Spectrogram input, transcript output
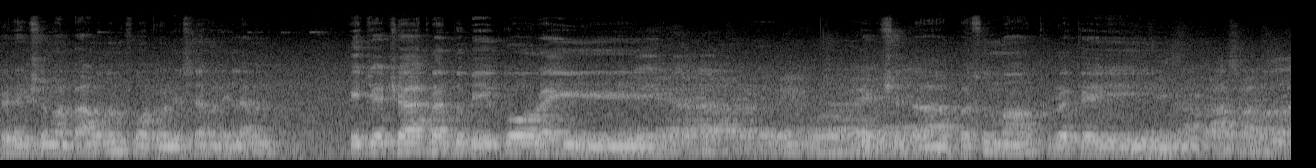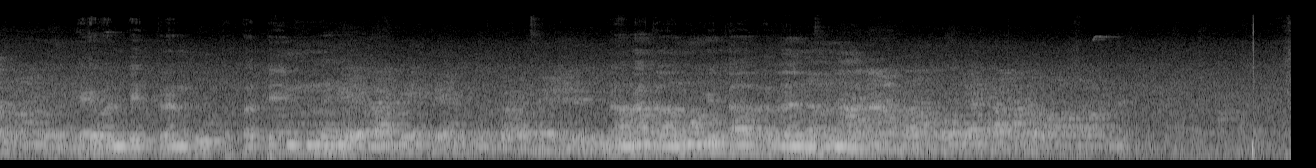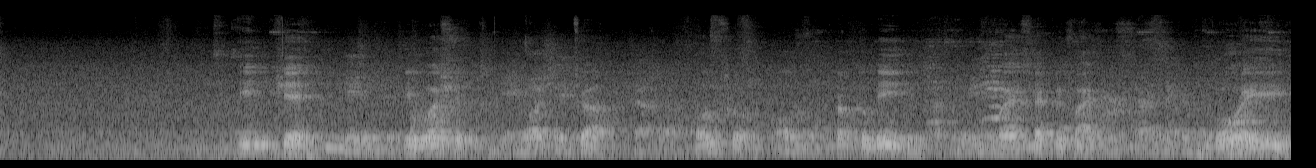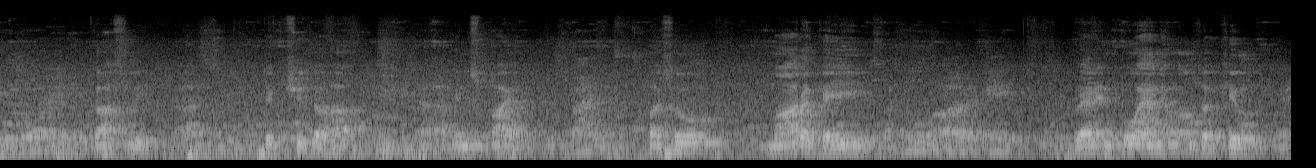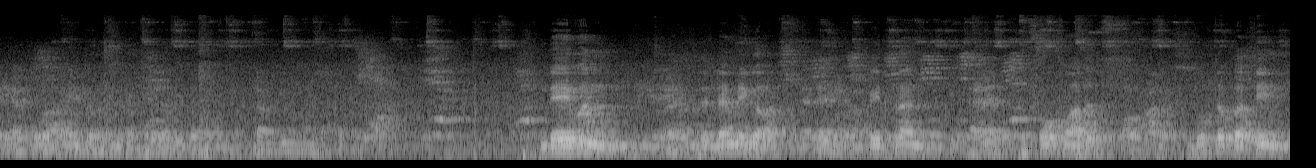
Reading Srimad Bhagavatam 427.11 Ijya chakratu bhigorai Dikshita pasumakrakai Devan vitran bhutapatin Nana kamo yata bhavan Ijya he worshipped He worshipped. Cha also to be by sacrifices Gorei ghastly Dikshitaha inspired Pasu Marakai wherein poor animals are killed. Devan, demigods, Pitran, forefathers, Buddha Bhutapatin,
